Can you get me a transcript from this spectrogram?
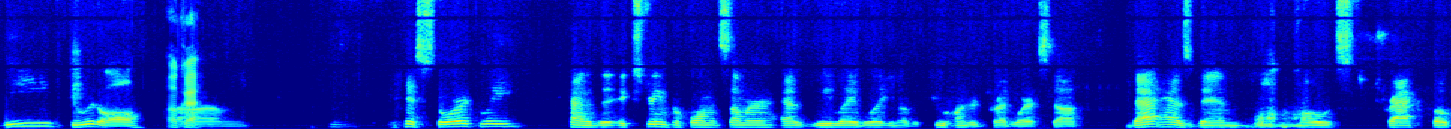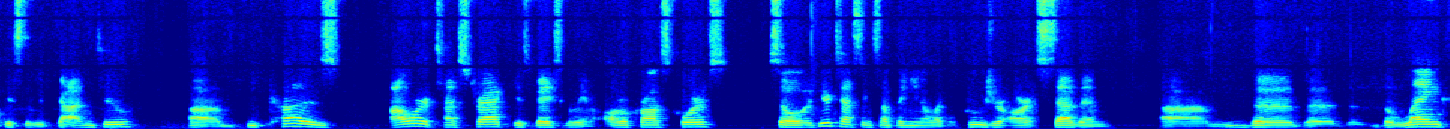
We do it all. Okay. Um, historically, kind of the extreme performance summer, as we label it, you know, the 200 treadwear stuff, that has been the most track focus that we've gotten to um, because our test track is basically an autocross course. So if you're testing something, you know, like a Hoosier R7 um, the, the, the, the length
